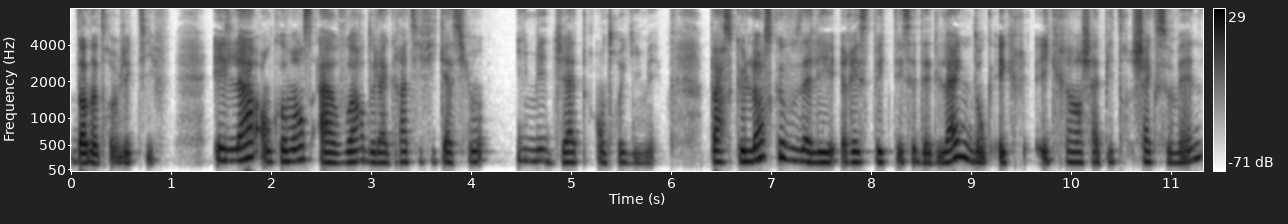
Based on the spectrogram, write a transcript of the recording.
dans notre objectif. Et là, on commence à avoir de la gratification immédiate entre guillemets. Parce que lorsque vous allez respecter ces deadlines, donc écrire un chapitre chaque semaine,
